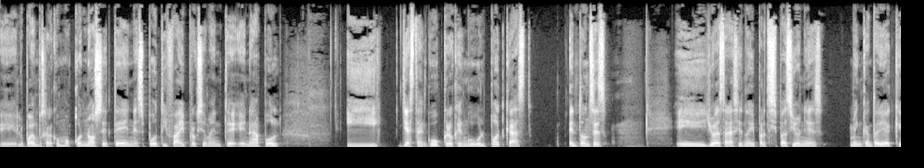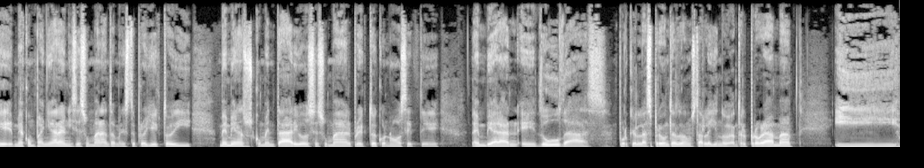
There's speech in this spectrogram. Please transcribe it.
eh, lo pueden buscar como Conócete en Spotify, próximamente en Apple. Y ya está en Google, creo que en Google Podcast. Entonces, yo voy a estar haciendo ahí participaciones. Me encantaría que me acompañaran y se sumaran también a este proyecto y me enviaran sus comentarios, se suman al proyecto de Conócete, enviaran dudas, porque las preguntas las vamos a estar leyendo durante el programa. Y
